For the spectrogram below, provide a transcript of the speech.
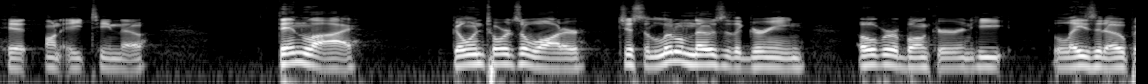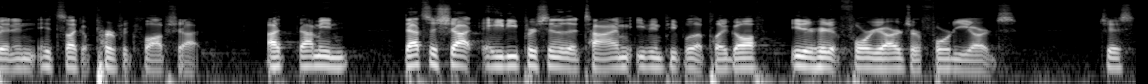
hit on 18, though. Thin lie, going towards the water, just a little nose of the green over a bunker, and he lays it open, and it's like a perfect flop shot. I, I mean, that's a shot 80% of the time, even people that play golf either hit it four yards or 40 yards. just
